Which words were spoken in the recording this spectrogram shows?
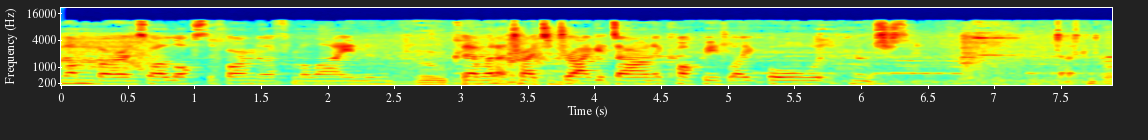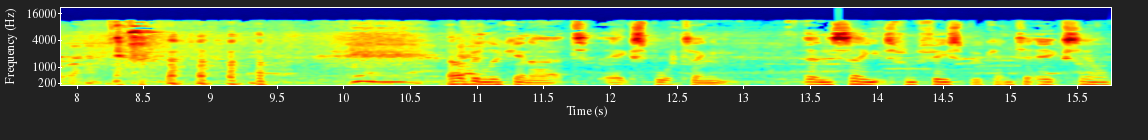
number and so I lost the formula from a line and Okay. then when I tried to drag it down it copied like all and it was just Dad can do that. I've been looking at exporting insights from Facebook into Excel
